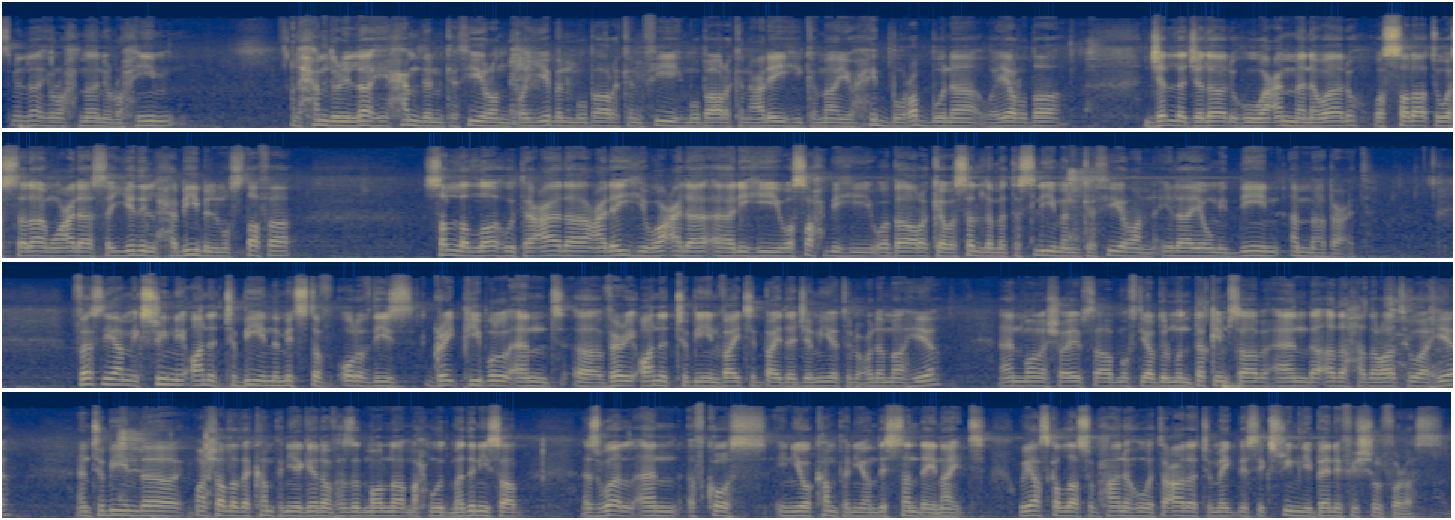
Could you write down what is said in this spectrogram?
بسم الله الرحمن الرحيم الحمد لله حمدا كثيرا طيبا مباركا فيه مباركا عليه كما يحب ربنا ويرضى جل جلاله وعم نواله والصلاة والسلام على سيد الحبيب المصطفى صلى الله تعالى عليه وعلى آله وصحبه وبارك وسلم تسليما كثيرا إلى يوم الدين أما بعد Firstly, I'm extremely honored to be in the midst of all of these great people and uh, very honored to be invited by the Jamiatul Ulama here and Mawlana Shoaib Saab, Mufti Abdul Muntaqim Saab and the other Hadarat who are here and to be in the, mashallah, the company again of Hazrat Mawlana Mahmud Madani Saab as well and of course in your company on this Sunday night. We ask Allah subhanahu wa ta'ala to make this extremely beneficial for us.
